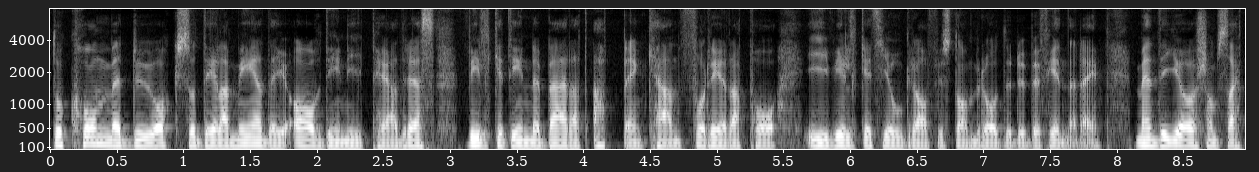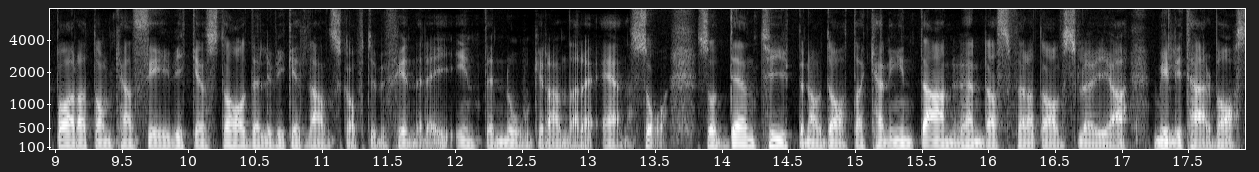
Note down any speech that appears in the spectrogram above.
då kommer du också dela med dig av din IP-adress, vilket innebär att appen kan få reda på i vilket geografiskt område du befinner dig. Men det gör som sagt bara att de kan se i vilken stad eller vilket landskap du befinner dig i, inte noggrannare än så. Så den typen av data kan inte användas för att avslöja militärbaser.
